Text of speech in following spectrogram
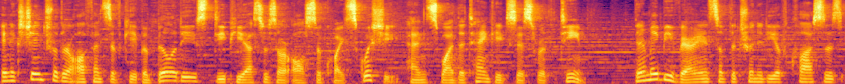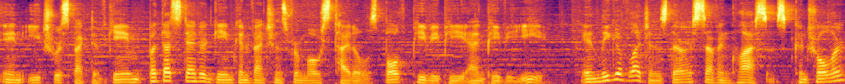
In exchange for their offensive capabilities, DPSers are also quite squishy, hence why the tank exists for the team. There may be variants of the trinity of classes in each respective game, but that's standard game conventions for most titles, both PvP and PvE. In League of Legends, there are 7 classes Controller,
